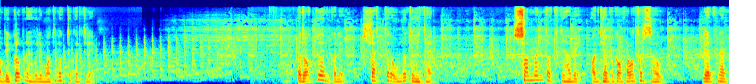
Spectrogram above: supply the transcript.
বিকল্প নয় বলে মতব্যক্ত করে রক্তদান কলে স্বাস্থ্যের উন্নতি হয়ে সম্মানিত অতিথি ভাবে অধ্যাপক হরধর সাউ লেফটেন্যান্ট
